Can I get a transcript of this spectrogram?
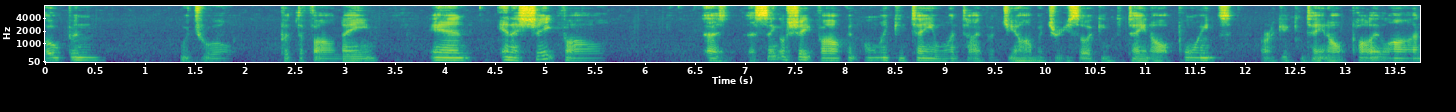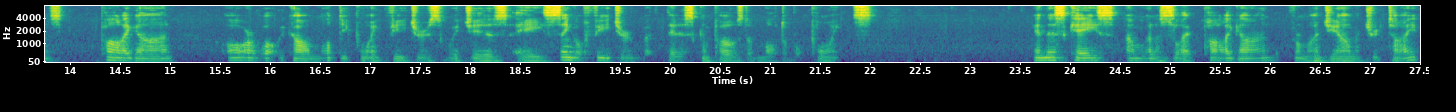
open which will put the file name and in a shapefile a, a single shapefile can only contain one type of geometry so it can contain all points or it can contain all polygons polygon or what we call multi-point features which is a single feature but that is composed of multiple points in this case, I'm going to select polygon for my geometry type.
